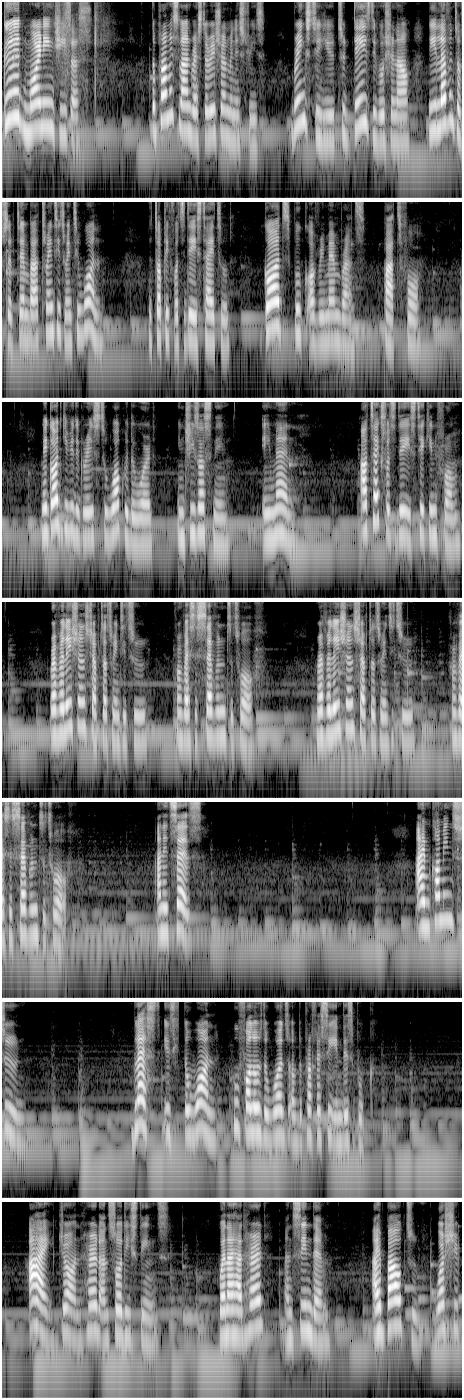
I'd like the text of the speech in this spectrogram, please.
Good morning, Jesus. The Promised Land Restoration Ministries brings to you today's devotional, the 11th of September 2021. The topic for today is titled God's Book of Remembrance, Part 4. May God give you the grace to walk with the Word. In Jesus' name, Amen. Our text for today is taken from Revelations chapter 22, from verses 7 to 12. Revelations chapter 22, from verses 7 to 12. And it says, I am coming soon. Blessed is the one who follows the words of the prophecy in this book. I, John, heard and saw these things. When I had heard and seen them, I bowed to worship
